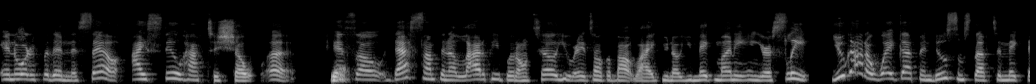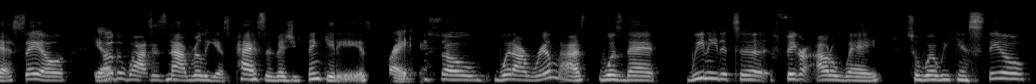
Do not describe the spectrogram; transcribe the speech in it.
in order for them to sell, I still have to show up. Yeah. And so that's something a lot of people don't tell you where they talk about, like, you know, you make money in your sleep. You got to wake up and do some stuff to make that sale. Yeah. Otherwise, it's not really as passive as you think it is. Right. And so, what I realized was that we needed to figure out a way to where we can still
